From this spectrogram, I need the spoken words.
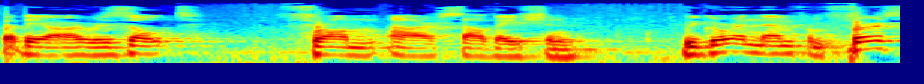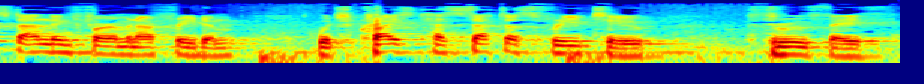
but they are a result from our salvation. We grow in them from first standing firm in our freedom, which Christ has set us free to through faith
